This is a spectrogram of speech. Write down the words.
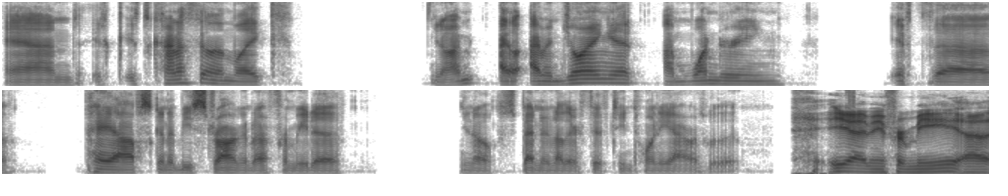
and it, it's kind of feeling like, you know, I'm I, I'm enjoying it. I'm wondering if the payoff's going to be strong enough for me to, you know, spend another 15, 20 hours with it. Yeah, I mean, for me, I,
